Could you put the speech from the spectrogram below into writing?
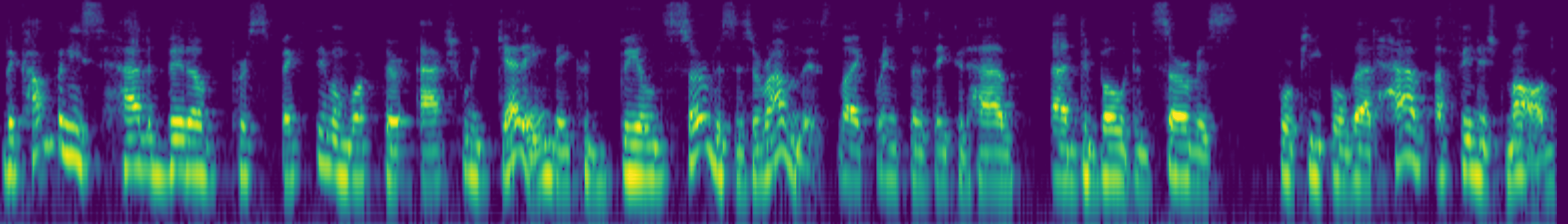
the companies had a bit of perspective on what they're actually getting, they could build services around this. Like for instance, they could have a devoted service for people that have a finished mod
